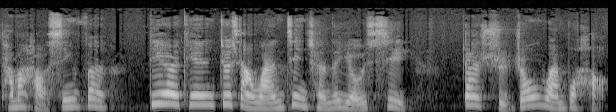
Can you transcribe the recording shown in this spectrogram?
他们好兴奋，第二天就想玩进城的游戏，但始终玩不好，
